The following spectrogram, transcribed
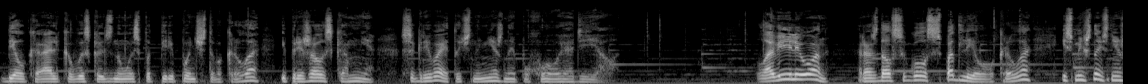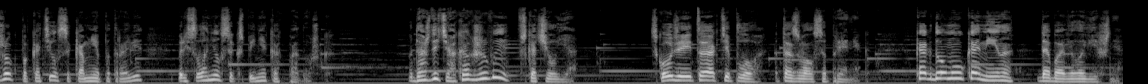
Белка Алька выскользнула из-под перепончатого крыла и прижалась ко мне, согревая точно нежное пуховое одеяло. «Лови, Леон!» — раздался голос из-под левого крыла, и смешной снежок покатился ко мне по траве, прислонился к спине, как подушка. «Подождите, а как же вы?» — вскочил я. «С Кузей и так тепло», — отозвался пряник. «Как дома у камина», — добавила вишня.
